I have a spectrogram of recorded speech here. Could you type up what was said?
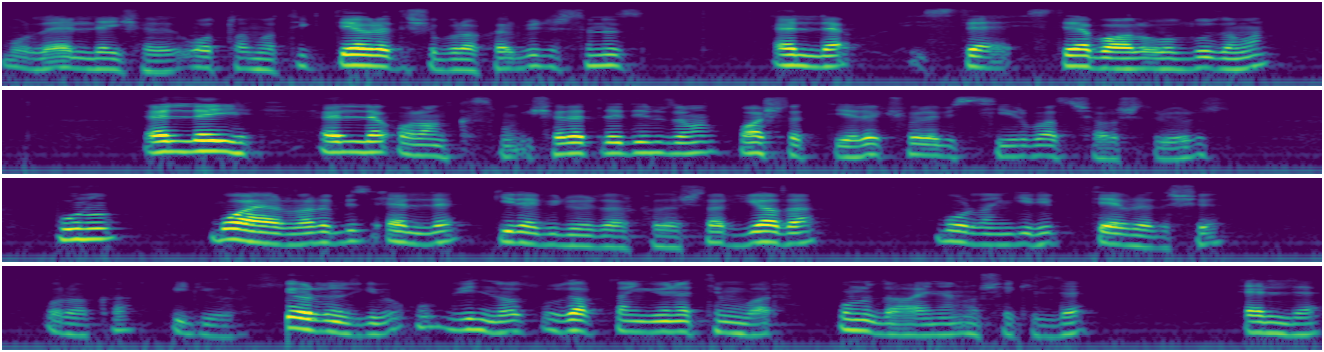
Burada elle işaret otomatik devre dışı bırakabilirsiniz. Elle iste, isteğe bağlı olduğu zaman elle elle olan kısmı işaretlediğimiz zaman başlat diyerek şöyle bir sihirbaz çalıştırıyoruz. Bunu bu ayarları biz elle girebiliyoruz arkadaşlar ya da buradan girip devre dışı bırakabiliyoruz. Gördüğünüz gibi Windows uzaktan yönetim var. Bunu da aynen o şekilde elle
